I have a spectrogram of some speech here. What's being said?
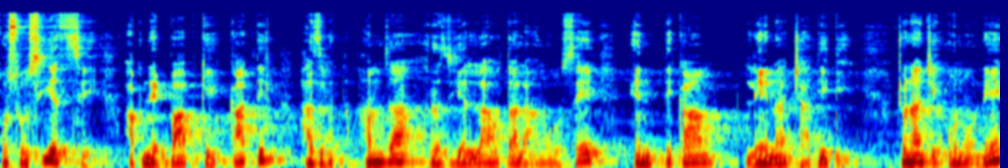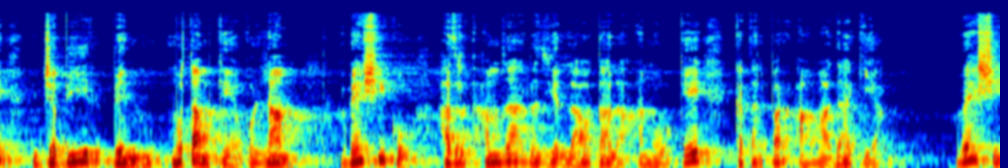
खसूसियत से अपने बाप के कातिल हज़रत हमज़ा रज़ी अल्लाह तु से इंतकाम लेना चाहती थी। चुनाचे उन्होंने जबीर बिन मुतम के ग़ुलाम, वैशी को हज़रत हमज़ा रज़ी अल्लाह तहो के कत्ल पर आमादा किया। वैशी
